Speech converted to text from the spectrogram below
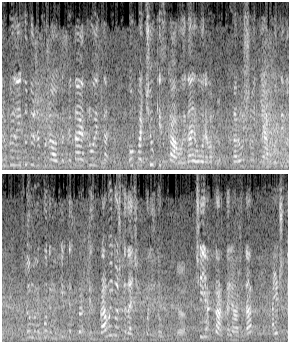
зробили, і тут уже, пожалуйста, святая Троїця, опачук із кавою. Дай говорю вам хорошого дня. Годину з дому виходимо тільки з правої ножки зайчик виходиш дому. Да. Чи як карта ляже, да? А якщо ти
